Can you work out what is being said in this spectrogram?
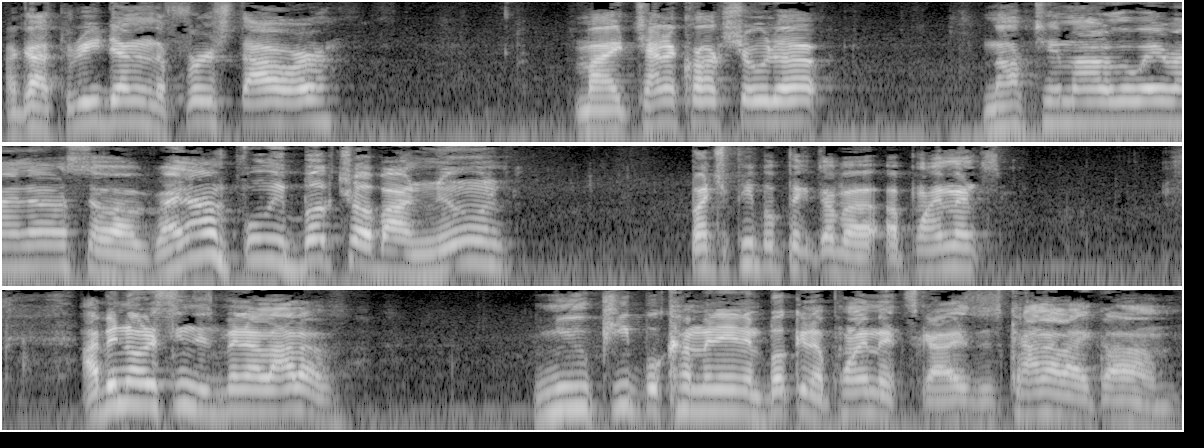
I got three done in the first hour. My 10 o'clock showed up. Knocked him out of the way right now. So uh, right now I'm fully booked till about noon. Bunch of people picked up uh, appointments. I've been noticing there's been a lot of new people coming in and booking appointments, guys. It's kind of like um,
